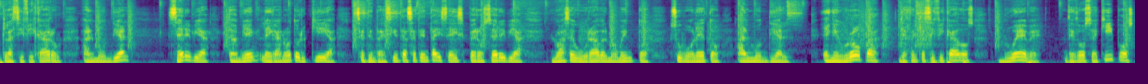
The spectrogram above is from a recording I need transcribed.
clasificaron al Mundial. Serbia también le ganó a Turquía 77 a 76, pero Serbia no ha asegurado el momento su boleto al Mundial. En Europa ya están clasificados nueve de 12 equipos.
